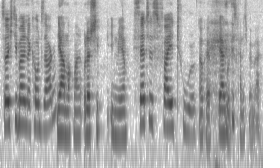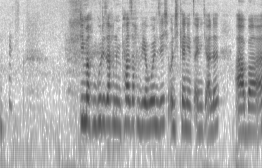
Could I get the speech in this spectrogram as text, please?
Soll ich dir mal einen Account sagen? Ja, mach mal. Oder schick ihn mir. Satisfy Tour. Okay. Ja, gut, das kann ich mir merken. Die machen gute Sachen, ein paar Sachen wiederholen sich und ich kenne jetzt eigentlich alle, aber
